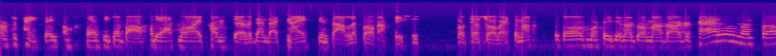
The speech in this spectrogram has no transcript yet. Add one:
Og så tenkte jeg at det er sikkert bare fordi at nå har jeg kommet over den der kneiken til alle får at de ikke får til å sove etter natt. Så da måtte jeg begynne å gå mer dag og kveld. Men så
